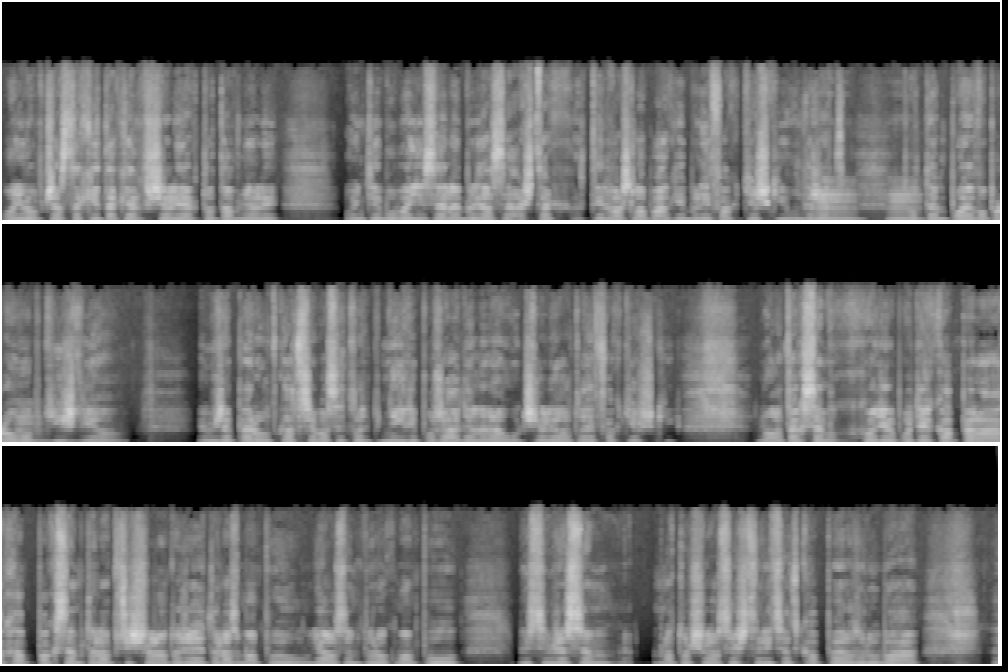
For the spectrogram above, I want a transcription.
oni občas taky tak, jak všeli, jak to tam měli. Oni ty bubenice nebyli zase až tak, ty dva šlapáky byly fakt těžký udržet. Hmm, hmm. To tempo je opravdu hmm. obtížný, jo. Vím, že Peroutka třeba se to nikdy pořádně nenaučil, jo, to je fakt těžký. No a tak jsem chodil po těch kapelách a pak jsem teda přišel na to, že je teda zmapuju. Udělal jsem tu rock mapu, myslím, že jsem natočil asi 40 kapel zhruba. E,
